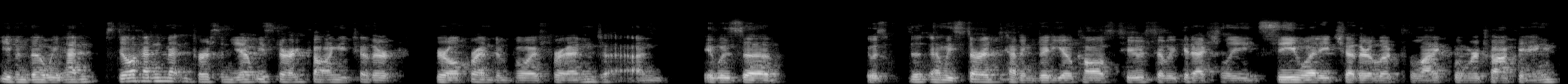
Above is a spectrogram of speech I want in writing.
even though we hadn't still hadn't met in person yet, we started calling each other girlfriend and boyfriend, and it was uh, it was and we started having video calls too so we could actually see what each other looked like when we're talking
